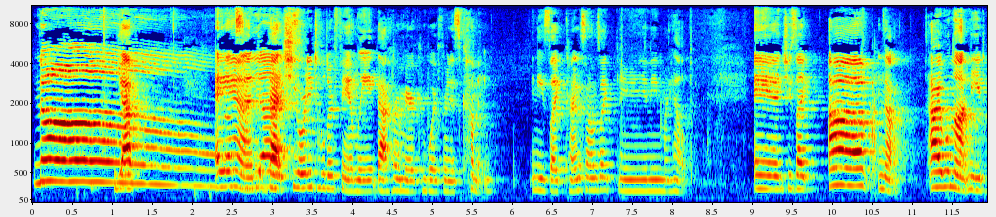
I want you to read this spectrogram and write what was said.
No. Yep. And that she already told her family that her American boyfriend is coming. And he's like, kind of sounds like "Mm, you need my help. And she's like, uh, no, I will not need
